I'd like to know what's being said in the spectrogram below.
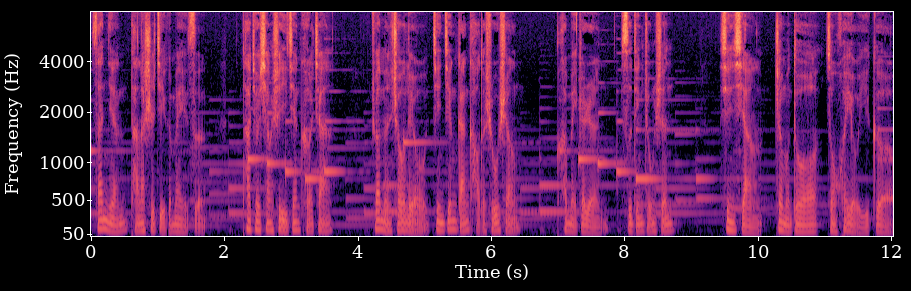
三年谈了十几个妹子，他就像是一间客栈，专门收留进京赶考的书生，和每个人私定终身。心想这么多，总会有一个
